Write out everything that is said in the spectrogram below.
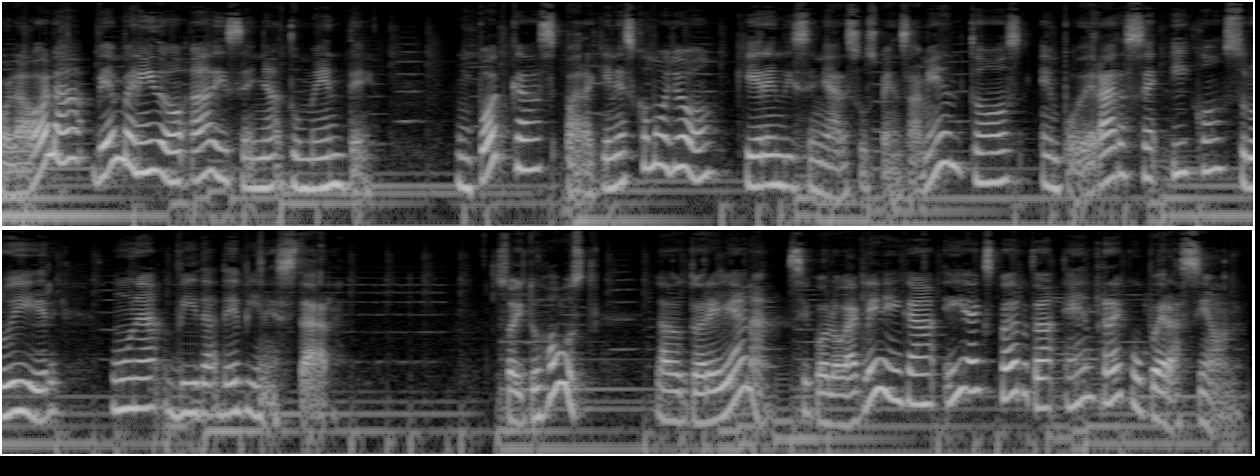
Hola, hola, bienvenido a Diseña tu mente, un podcast para quienes como yo quieren diseñar sus pensamientos, empoderarse y construir una vida de bienestar. Soy tu host, la doctora Eliana, psicóloga clínica y experta en recuperación.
